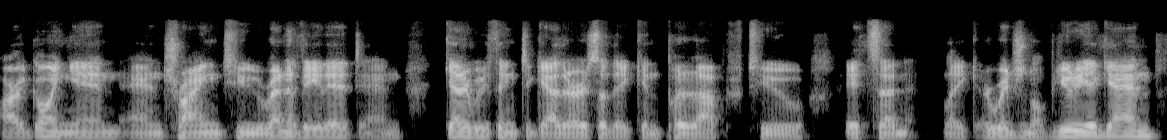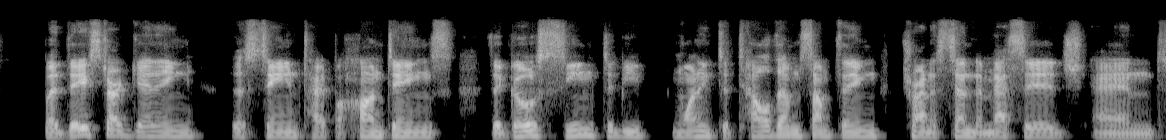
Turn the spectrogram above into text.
are going in and trying to renovate it and get everything together so they can put it up to its an like original beauty again. But they start getting the same type of hauntings. The ghosts seem to be wanting to tell them something, trying to send a message, and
